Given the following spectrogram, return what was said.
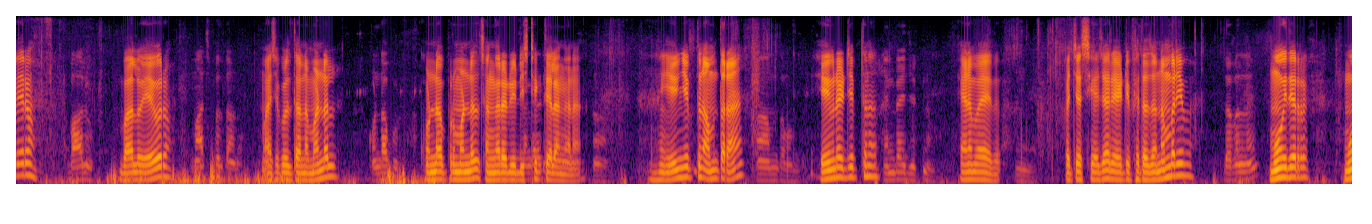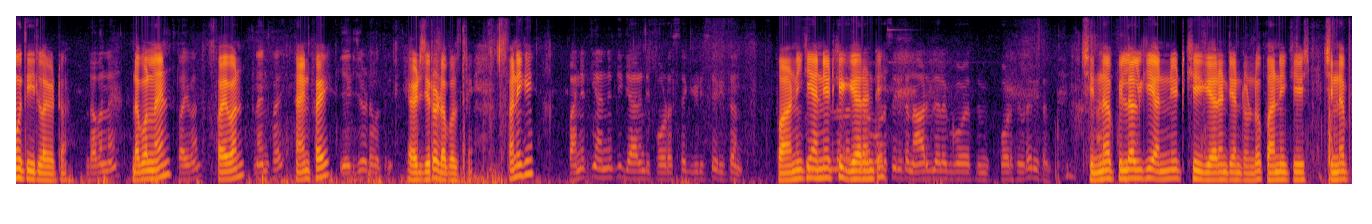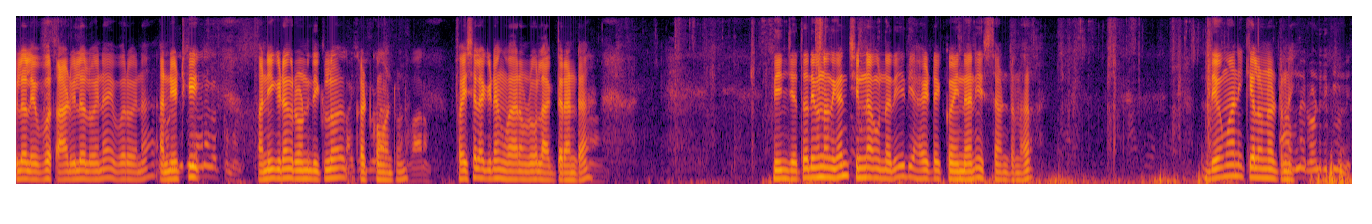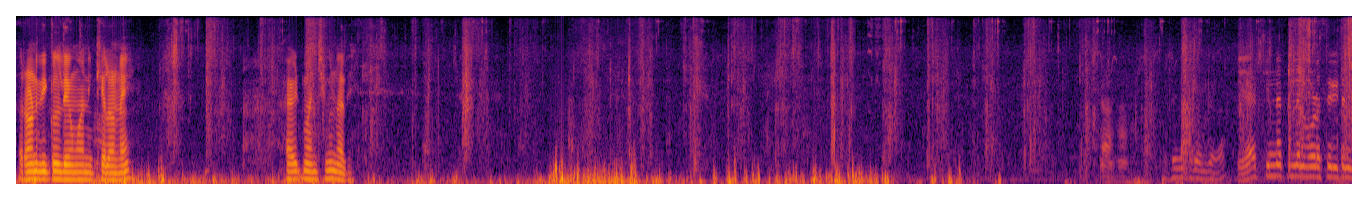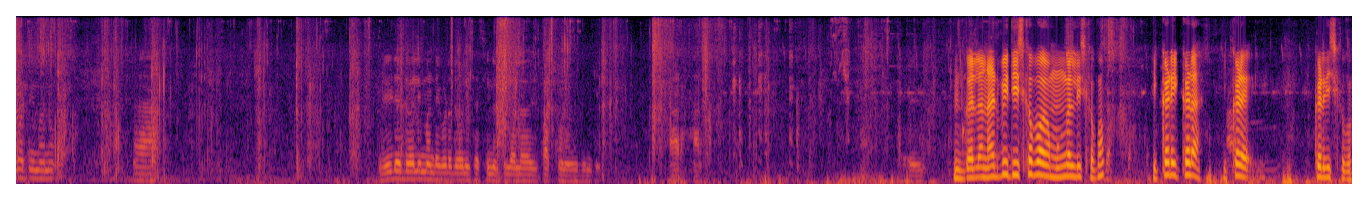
పేరు? బాలు. బాలు ఎవరు మాచిపల్లి తాండ. మాచిపల్లి తండ మండల్? కొండాపూర్. కొండాపూర్ మండల్ సంగారెడ్డి డిస్టిక్ తెలంగాణ. ఏం చెప్తున్నా అమ్ముతారా? ఏం రేట్ చెప్తున్నారు? ఎనభై ఐదు. పచ్చాసి హజార్ ఎయిటీ ఫైవ్ థౌసండ్. నంబర్ చెప్పు. Double nine. మూవ్ ఇద్దరు మూవ్ ఇట్లా పెట్టు. Double nine. Double nine. Five one. Five one. Nine five. Nine five. Eight zero double three. Eight zero double three. పనికి? పన్నిటికి అన్నిటికీ గ్యారంటీ. పోడొస్తే గిడిస్తే రిటర్న్. పనికి అన్నిటికీ గ్యారంటీ చిన్న పిల్లలకి అన్నిటికీ గ్యారంటీ అంటుండు. పనికి చిన్న పిల్లలు ఎవరు ఆడపిల్లలు అయినా ఎవరు అయినా అన్నిటికీ పని గిడంగా రెండు దిక్కులో కట్టుకోమంటుండు. పైసలు గిడంగా వారం రోజులు ఆగుతారంట. దీని జతది ఉన్నది కానీ చిన్నగా ఉన్నది. ఇది హైట్ అయిందని ఇస్తా అంటున్నారు దేవమానిక్యాలు ఉన్నట్టున్నాయి? రెండు దిక్కులు దేవమానిక్యాలు ఉన్నాయి? హైట్ మంచిగా ఉన్నది. ఏ చిన్న పిల్లలు పోడొస్తే రిటర్న్ కొట్టి మనం వీడియో దోలిమంటే కూడా దోలిస్తా చిన్న పిల్లలు పట్టుకుని దీనికి ఆర, ఆర. ఇంకా ఇట్లా నడిపి తీసుకుపో ముంగలు తీసుకుపో ఇక్కడ ఇక్కడ ఇక్కడ ఇక్కడ తీసుకుపో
